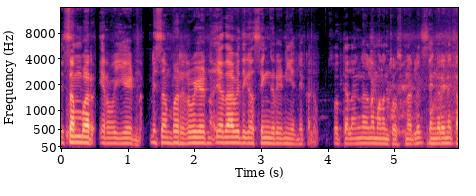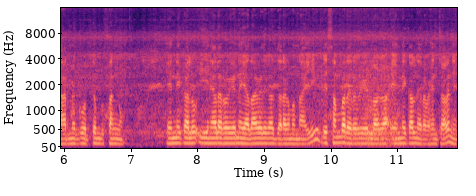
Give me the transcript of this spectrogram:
డిసెంబర్ ఇరవై ఏడున డిసెంబర్ ఇరవై ఏడున యథావిధిగా సింగరేణి ఎన్నికలు. సో తెలంగాణలో మనం చూసుకున్నట్లయితే సింగరేణి కార్మిక గుర్తింపు సంఘం ఎన్నికలు ఈ నెల ఇరవై ఏడున యథావిధిగా జరగనున్నాయి. డిసెంబర్ ఇరవై ఏడులోగా ఎన్నికలు నిర్వహించాలని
